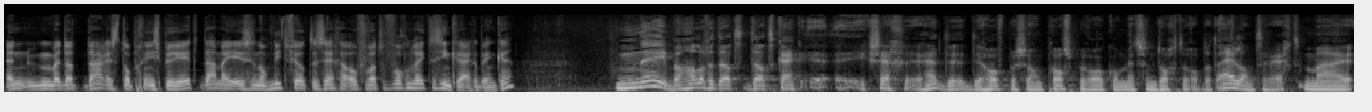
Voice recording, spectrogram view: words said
en maar dat, daar is het op geïnspireerd. Daarmee is er nog niet veel te zeggen over wat we volgende week te zien krijgen, denk ik? Nee, behalve dat, dat kijk, ik zeg, hè, de, de hoofdpersoon Prospero komt met zijn dochter op dat eiland terecht. Maar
